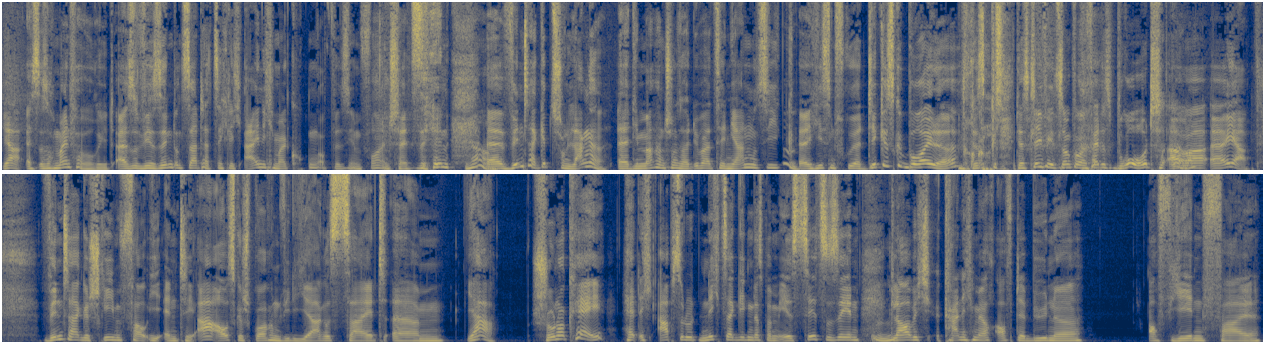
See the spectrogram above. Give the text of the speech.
Ja, es ist auch mein Favorit. Also wir sind uns da tatsächlich einig. Mal gucken, ob wir sie im Vorentscheid sehen. Ja. Äh, Winter gibt's schon lange. Äh, die machen schon seit über zehn Jahren Musik. Äh, hießen früher Dickes Gebäude. Das, das klingt wie ein Song von Fettes Brot. Aber äh, ja, Winter geschrieben V-I-N-T-A, ausgesprochen wie die Jahreszeit. Ähm, ja, schon okay. Hätte ich absolut nichts dagegen, das beim ESC zu sehen. Glaube ich, kann ich mir auch auf der Bühne auf jeden Fall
